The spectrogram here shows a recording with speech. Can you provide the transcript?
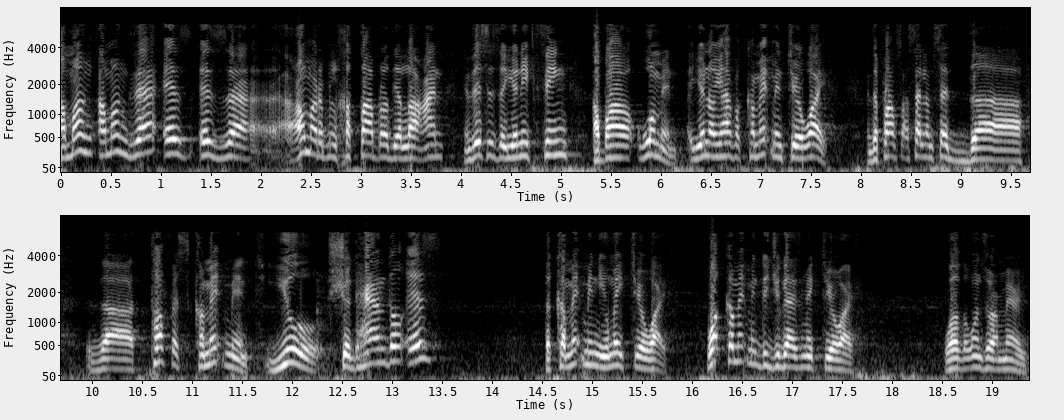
Among among that is is uh, Umar ibn Khattab radiallahu an, and this is a unique thing about women. You know, you have a commitment to your wife, and the Prophet ﷺ said the the toughest commitment you should handle is the commitment you make to your wife. What commitment did you guys make to your wife? Well, the ones who are married.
